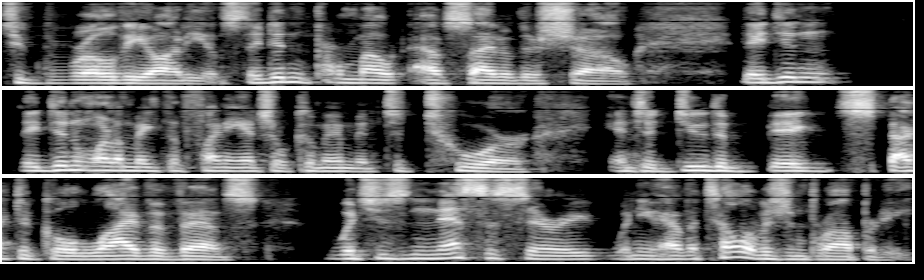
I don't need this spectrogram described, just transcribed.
to grow the audience. They didn't promote outside of their show. They didn't they didn't want to make the financial commitment to tour and to do the big spectacle live events, which is necessary when you have a television property.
